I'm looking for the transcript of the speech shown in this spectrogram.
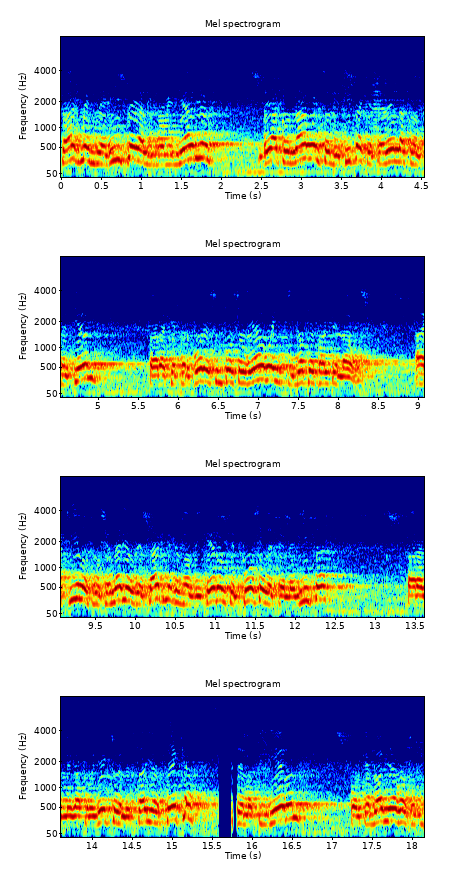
SACMEX le dice al inmobiliario, vea con agua y solicita que te den la concesión para que perfores un pozo de agua y, no te falte el agua. Aquí los funcionarios de SACMEX nos dijeron que el pozo de Televisa para el megaproyecto del Estadio Azteca se lo pidieron porque no había agua suficiente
